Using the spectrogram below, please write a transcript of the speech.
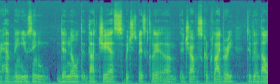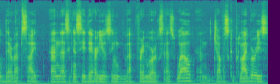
have been using the node.js which is basically um, a javascript library to build out their website. And as you can see they are using web frameworks as well and javascript libraries.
